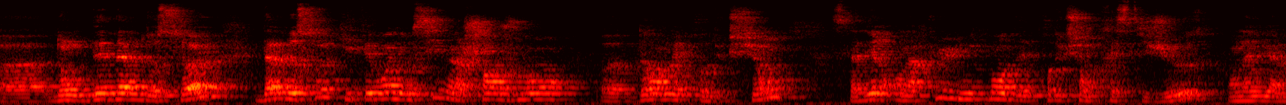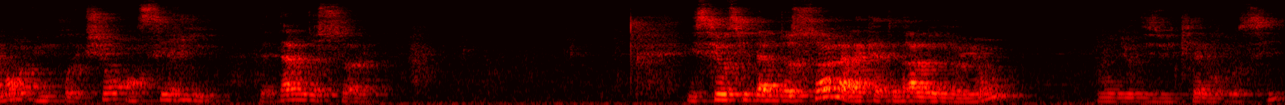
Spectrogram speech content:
Euh, donc des dalles de sol, dalles de sol qui témoignent aussi d'un changement dans les productions, c'est-à-dire on n'a plus uniquement des productions prestigieuses, on a également une production en série, des dalles de sol. Ici aussi dalles de sol à la cathédrale de Noyon, milieu 18e aussi.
